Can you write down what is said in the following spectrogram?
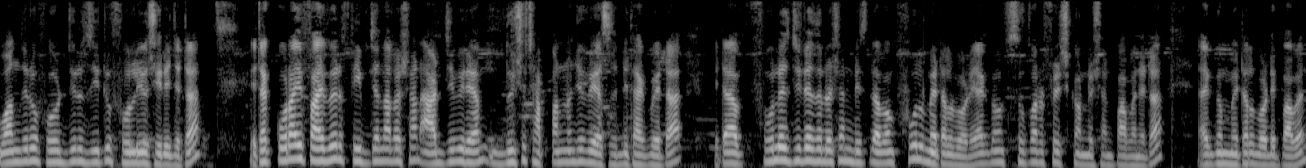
one zero four zero G two folio series এটা। এটা কোরাই ফাইভের ফিফথ জেনারেশন আট জিবি র্যাম দুইশো ছাপ্পান্ন জিবি এসএসডি থাকবে এটা। এটা ফুল এইচডি রেজলিউশন ডিসপ্লে এবং ফুল মেটাল বডি একদম সুপার ফ্রেশ কন্ডিশন পাবেন এটা। একদম মেটাল বডি পাবেন।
